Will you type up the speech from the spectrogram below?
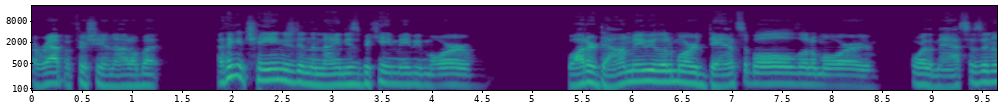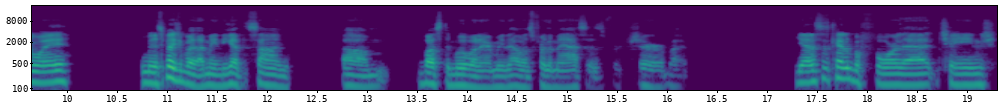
a rap aficionado, but I think it changed in the '90s. Became maybe more watered down, maybe a little more danceable, a little more for the masses in a way. I mean, especially, but I mean, you got the song um, "Bust a Move" on there. I mean, that was for the masses for sure. But yeah, this is kind of before that change.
